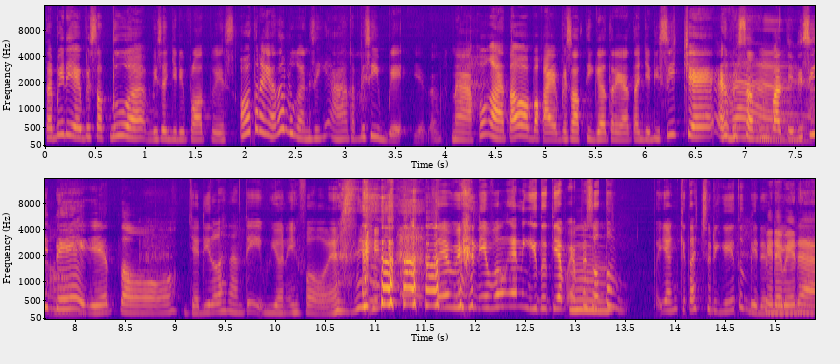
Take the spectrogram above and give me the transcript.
tapi di episode 2 bisa jadi plot twist oh ternyata bukan si A tapi si B gitu nah aku nggak tahu apakah episode 3 ternyata jadi si C episode Nah, 4 jadi si D oh. gitu Jadilah nanti Beyond Evil ya. Saya Beyond Evil kan gitu tiap episode tuh yang kita curigai itu beda-beda. Hmm. beda-beda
